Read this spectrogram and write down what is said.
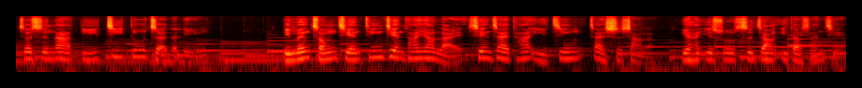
这是那敌基督者的灵。你们从前听见他要来，现在他已经在世上了。约翰一书四章一到三节。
